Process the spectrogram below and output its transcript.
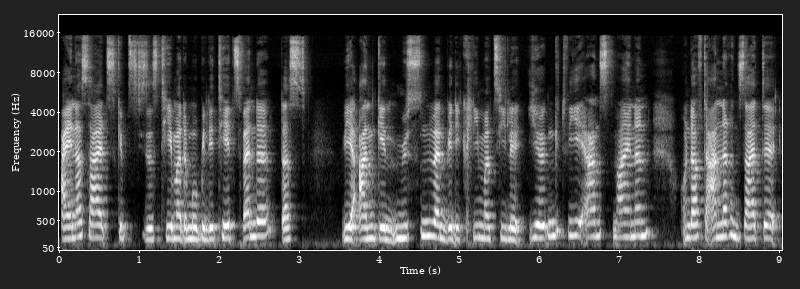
einerseits gibt es dieses Thema der Mobilitätswende, das wir angehen müssen, wenn wir die Klimaziele irgendwie ernst meinen. Und auf der anderen Seite,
